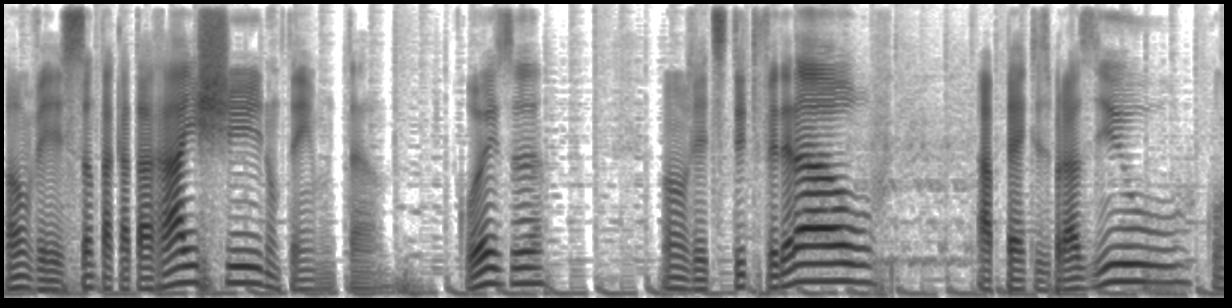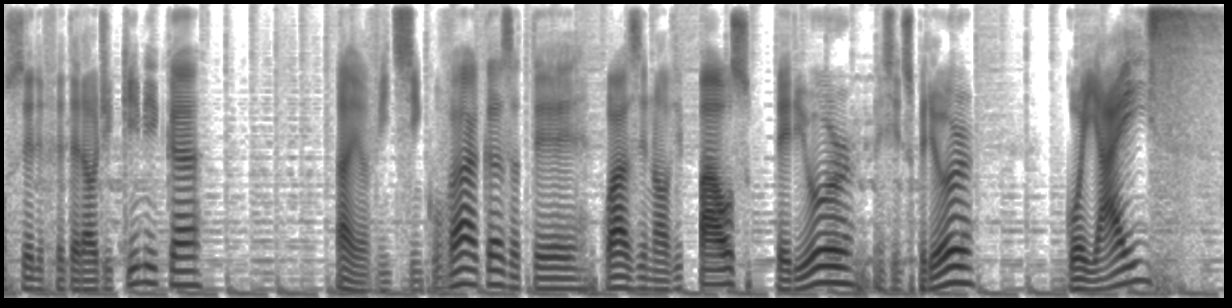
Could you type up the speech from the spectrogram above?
Vamos ver, Santa Catarrache, não tem muita coisa. Vamos ver, Distrito Federal, Apex Brasil, Conselho Federal de Química. Aí, ó, 25 vagas até quase 9 pau, superior, ensino superior. Goiás,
